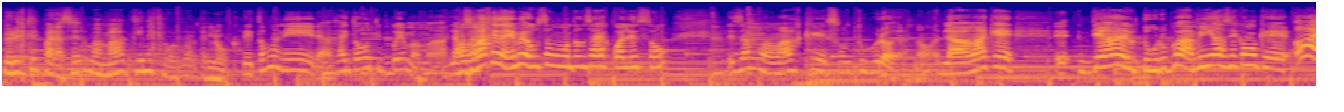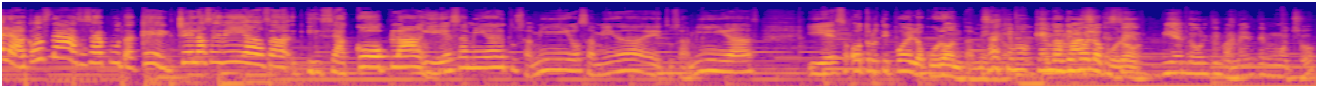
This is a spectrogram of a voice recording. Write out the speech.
Pero es que para ser mamá tienes que volverte loca. De todas maneras, hay todo tipo de mamás. Las O sea- mamás que a mí me gustan un montón, ¿sabes cuáles son? Esas mamás que son tus brothers, ¿no? La mamá que eh, llega de tu grupo de amigas y es como que, hola, ¿cómo estás? O sea, puta, ¿qué? Chelas hoy día, o sea, y se acoplan y es amiga de tus amigos, amiga de tus amigas. Y es otro tipo de locurón también. ¿Sabes qué, ¿no? mo- qué otro tipo mamás de locurón. estoy viendo últimamente mucho?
